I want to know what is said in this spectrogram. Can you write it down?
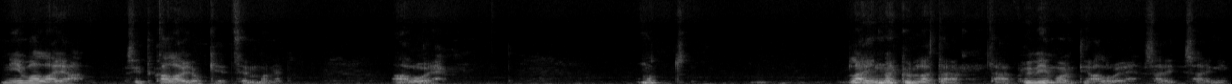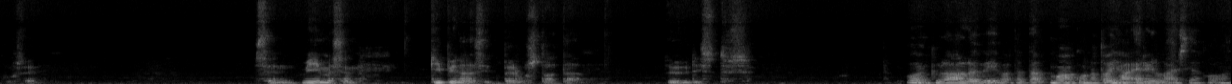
Nivala ja sitten Kalajoki, että semmoinen alue. Mutta lähinnä kyllä tämä tää hyvinvointialue sai, sai niinku sen, sen viimeisen kipinän sit perustaa tämä yhdistys. Voin kyllä alleviivata, että maakunnat on ihan erilaisia, kun on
